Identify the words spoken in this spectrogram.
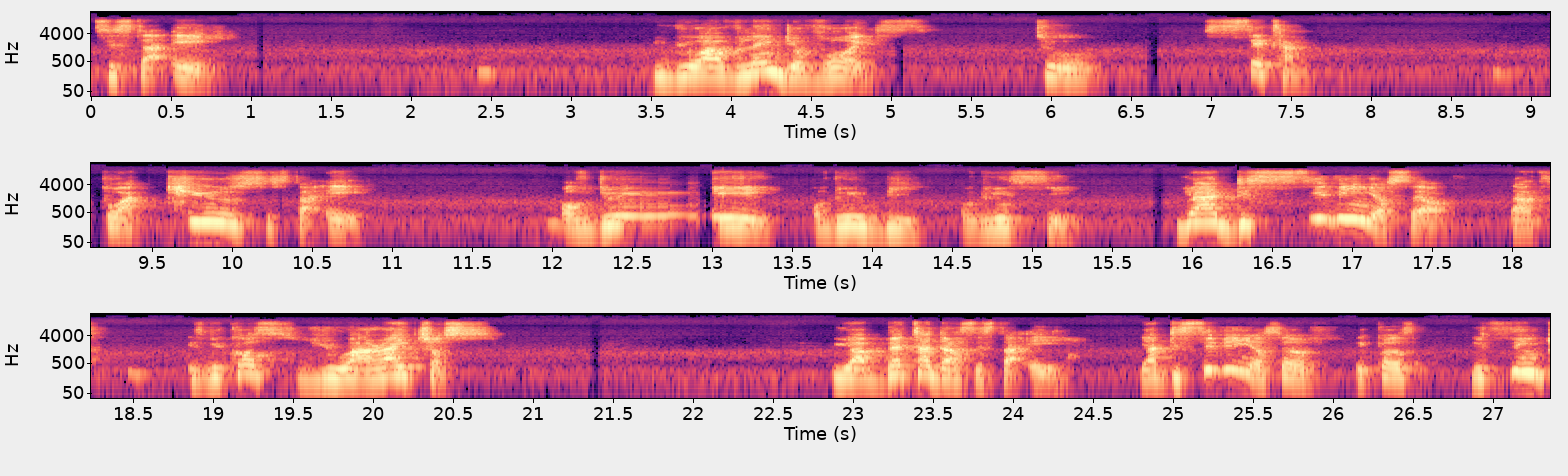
Sister A. You have lent your voice to Satan to accuse Sister A of doing A, of doing B, of doing C. You are deceiving yourself that it's because you are righteous. You are better than Sister A. You are deceiving yourself because you think,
